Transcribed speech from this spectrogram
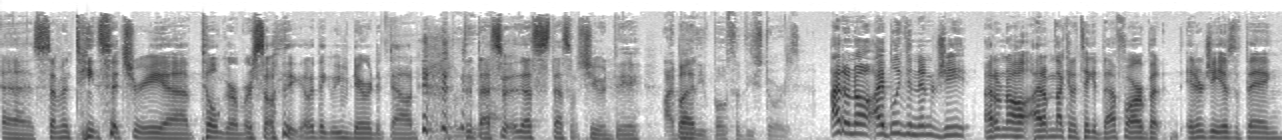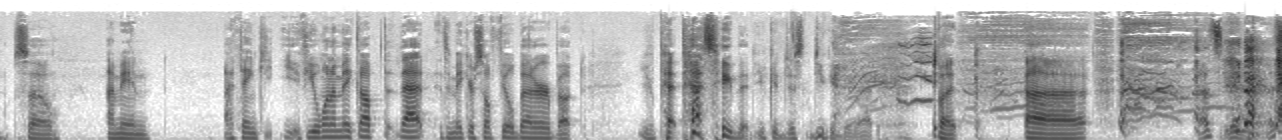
a 17th century uh, pilgrim or something. I think we've narrowed it down. that that's that's that's what she would be. I but believe both of these stories. I don't know. I believe in energy. I don't know. I'm not going to take it that far, but energy is the thing. So, I mean, I think if you want to make up th- that to make yourself feel better about your pet passing, that you could just you can do that. but uh, that's yeah, that's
